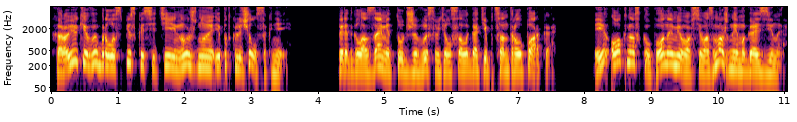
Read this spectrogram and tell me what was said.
Харуюки выбрал из списка сетей нужную и подключился к ней. Перед глазами тут же высветился логотип Централ Парка и окна с купонами во всевозможные магазины.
